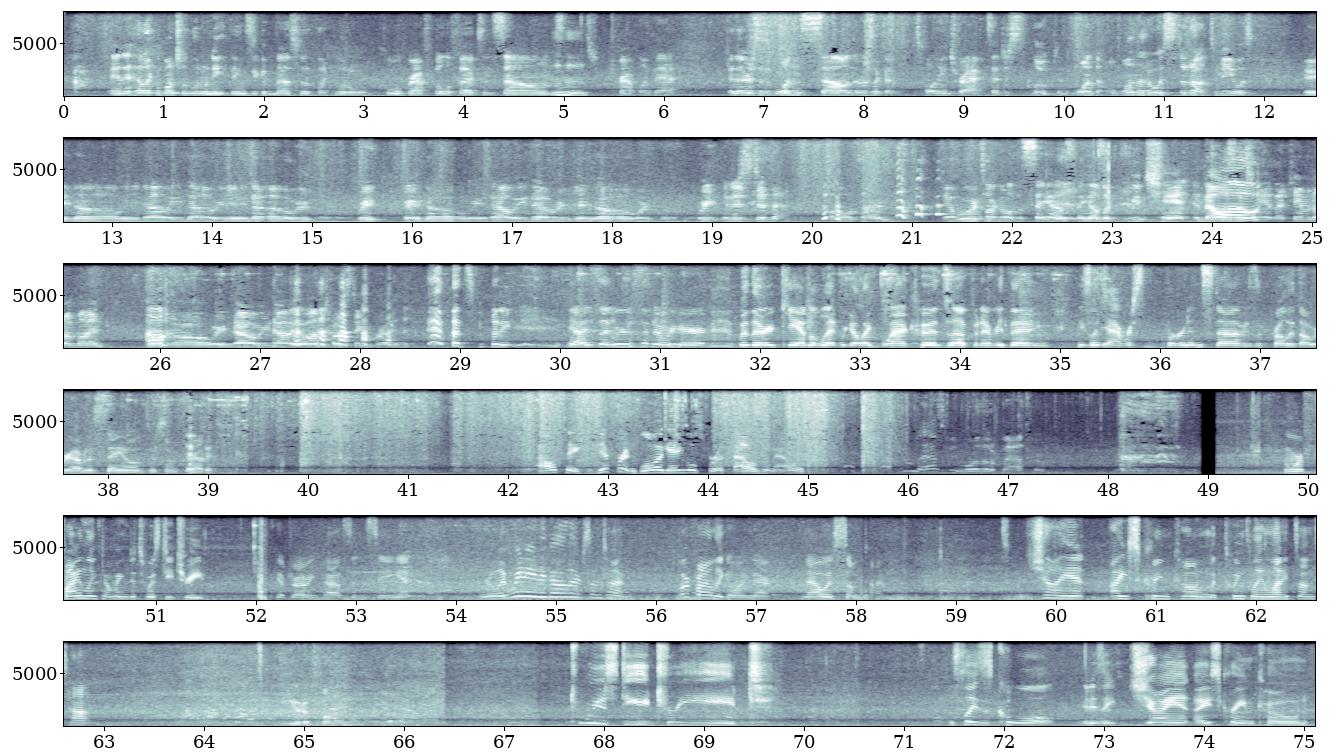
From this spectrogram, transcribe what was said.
And it had like a bunch of little neat things you could mess with, like little cool graphical effects and sounds and crap like that. And there was this one sound, there was like a 20 tracks that just looped. And one that, one that always stood out to me was, we know, we know, we know, we know, we know, we, we know, we know, we know, we know, we know, we. And it just did that the whole time. And we were talking about the seance thing. I was like, we chant, and that was Oh. the chant that came into my mind. Oh. We know, we know, we know. I'm toasting bread. That's funny. Yeah, I said we were sitting over here with our candle lit. We got like black hoods up and everything. He's like, yeah, we're burning stuff. He's like, probably thought we were having a seance or some crap. I'll take different vlog angles for a thousand, Alex. There has to be more than a bathroom. And we're finally coming to Twisty Treat. We kept driving past it and seeing it. We were like, we need to go there sometime. We're finally going there. Now is sometime. It's a giant ice cream cone with twinkling lights on top. It's beautiful. Twisty Treat. This place is cool. It is a giant ice cream cone.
